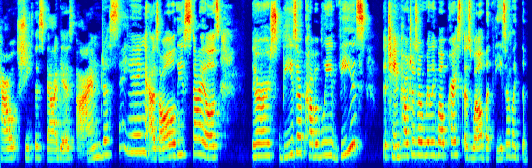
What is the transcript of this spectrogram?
how chic this bag is. I'm just saying, as all these styles, there are, these are probably, these, the chain pouches are really well priced as well, but these are like the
